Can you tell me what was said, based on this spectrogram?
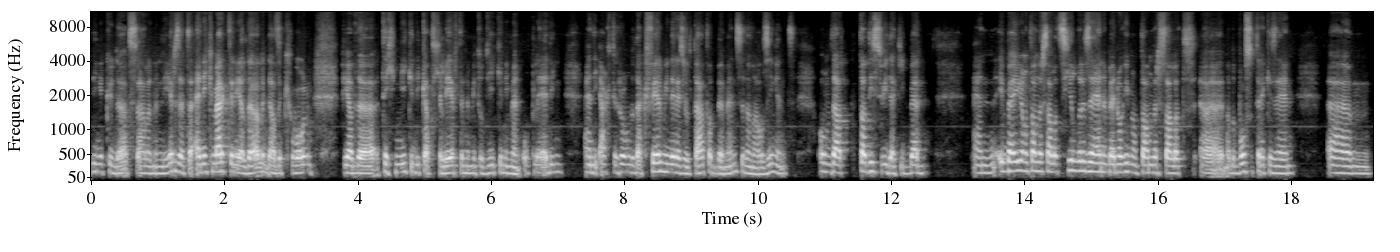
dingen kunt uitstralen en neerzetten. En ik merkte heel duidelijk dat ik gewoon via de technieken die ik had geleerd en de methodieken in mijn opleiding en die achtergronden, dat ik veel minder resultaat had bij mensen dan al zingend. Omdat dat is wie dat ik ben. En bij iemand anders zal het schilderen zijn en bij nog iemand anders zal het uh, naar de bossen trekken zijn. Um,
